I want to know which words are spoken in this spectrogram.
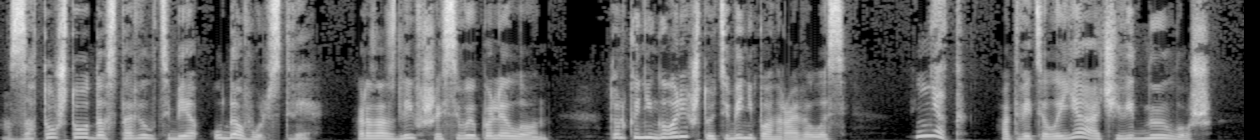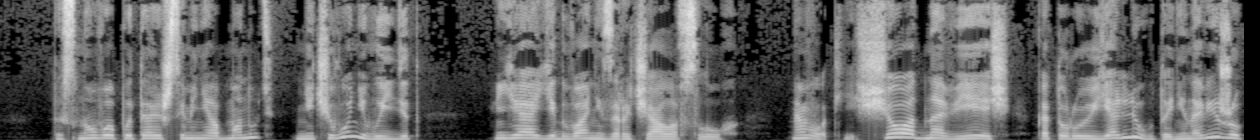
«За то, что доставил тебе удовольствие», — разозлившись, выпалил он. «Только не говори, что тебе не понравилось». «Нет», — ответила я очевидную ложь. «Ты снова пытаешься меня обмануть? Ничего не выйдет. Я едва не зарычала вслух. Вот еще одна вещь, которую я люто ненавижу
